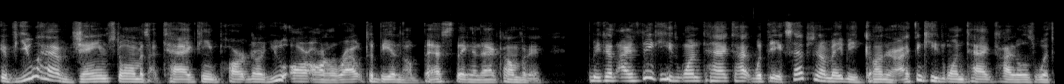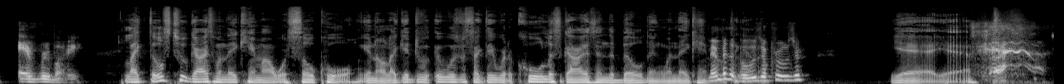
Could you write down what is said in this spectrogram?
If you have James Storm as a tag team partner, you are on route to being the best thing in that company. Because I think he's won tag title, with the exception of maybe Gunner. I think he's won tag titles with everybody. like those two guys when they came out were so cool. You know, like it it was just like they were the coolest guys in the building when they came. Remember the together. Boozer Cruiser? Yeah, yeah.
